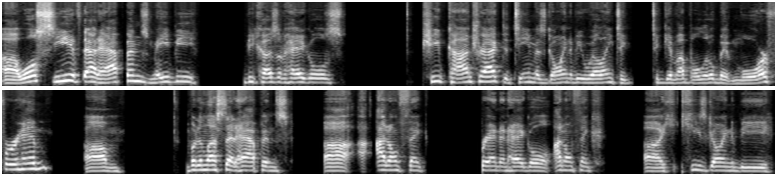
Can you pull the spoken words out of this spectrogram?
Uh, we'll see if that happens. Maybe because of Hagel's cheap contract, the team is going to be willing to to give up a little bit more for him. Um, but unless that happens, uh, I don't think Brandon Hagel. I don't think uh, he's going to be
